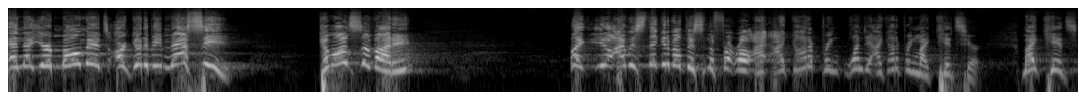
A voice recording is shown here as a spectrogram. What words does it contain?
And that your moments are gonna be messy. Come on, somebody. Like, you know, I was thinking about this in the front row. I, I gotta bring one day, I gotta bring my kids here. My kids,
